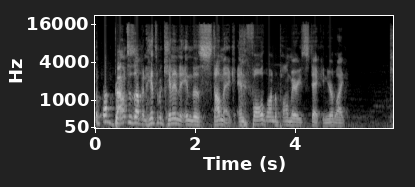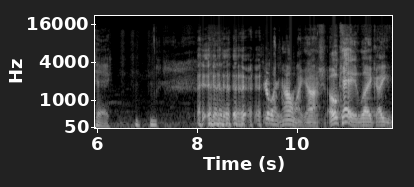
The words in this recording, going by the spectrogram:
the puck bounces up and hits MacKinnon in the stomach and falls onto Palmieri's stick, and you're like, Okay. you're like, oh my gosh, okay, like I,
